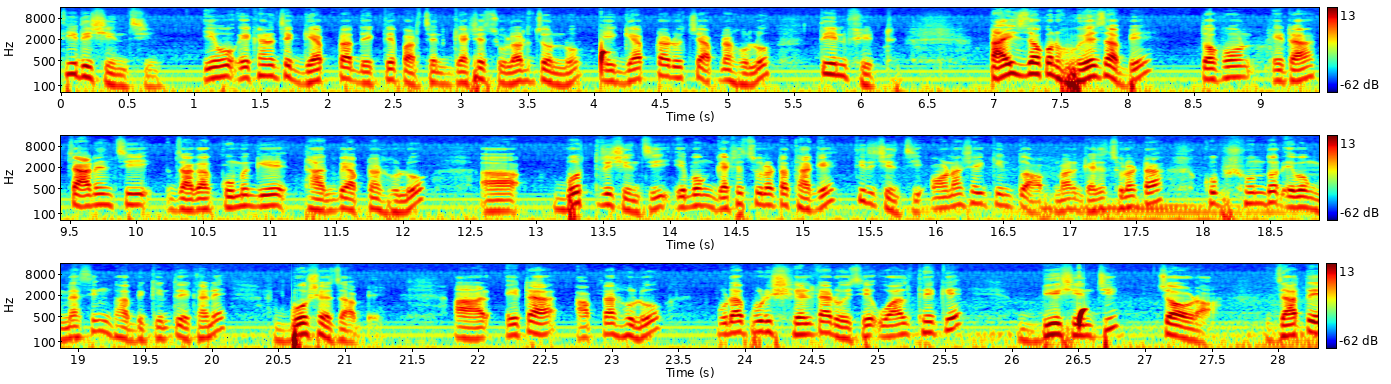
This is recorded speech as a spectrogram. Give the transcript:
তিরিশ ইঞ্চি। এবং এখানে যে গ্যাপটা দেখতে পাচ্ছেন গ্যাসের চুলার জন্য, এই গ্যাপটা রয়েছে আপনার হলো তিন ফিট। টাইস যখন হয়ে যাবে, তখন এটা চার ইঞ্চি জায়গা কমে গিয়ে থাকবে আপনার হলো বত্রিশ ইঞ্চি এবং গ্যাসের চুলাটা থাকে তিরিশ ইঞ্চি। অনায়াসেই কিন্তু আপনার গ্যাসের চুলাটা খুব সুন্দর এবং ম্যাচিংভাবে কিন্তু এখানে বসে যাবে। আর এটা আপনার হলো পুরাপুরি শেলটা রয়েছে ওয়াল থেকে বিশ ইঞ্চি চওড়া, যাতে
